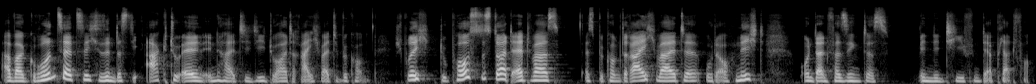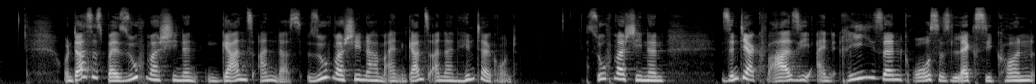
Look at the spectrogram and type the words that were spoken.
Aber grundsätzlich sind es die aktuellen Inhalte, die dort Reichweite bekommen. Sprich, du postest dort etwas, es bekommt Reichweite oder auch nicht und dann versinkt es in den Tiefen der Plattform. Und das ist bei Suchmaschinen ganz anders. Suchmaschinen haben einen ganz anderen Hintergrund. Suchmaschinen sind ja quasi ein riesengroßes Lexikon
